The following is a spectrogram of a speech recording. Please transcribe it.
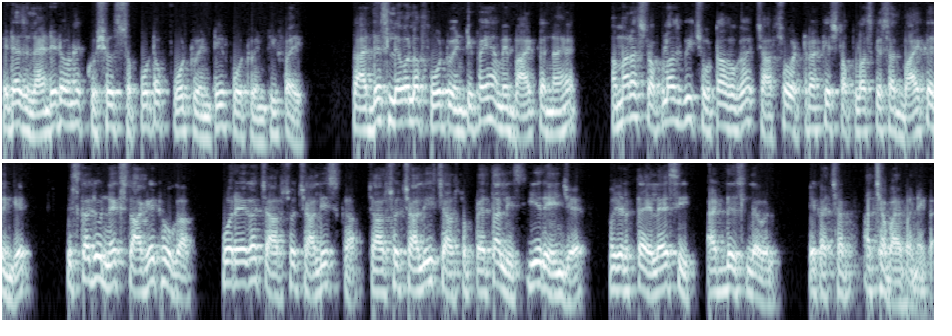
it has landed on a crucial support of 420 425 तो एट दिस लेवल ऑफ़ 425 हमें बाय करना है। हमारा स्टॉप लॉस भी छोटा होगा 418 के स्टॉप लॉस के साथ बाय करेंगे। इसका जो नेक्स्ट टारगेट होगा, वो रहेगा 440 का 440 445 ये रेंज है। मुझे लगता है एलआईसी एट दिस लेवल एक अच्छा अच्छा बाय बनेगा।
